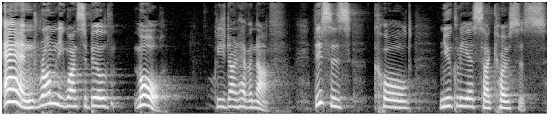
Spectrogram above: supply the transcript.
And Romney wants to build more because you don't have enough. This is called nuclear psychosis.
